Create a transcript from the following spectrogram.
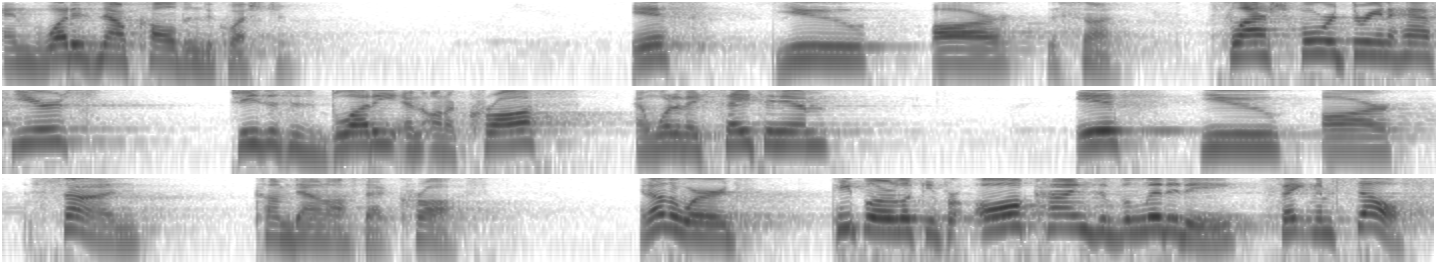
and what is now called into question? If you are the Son. Flash forward three and a half years, Jesus is bloody and on a cross, and what do they say to him? If you are Son, come down off that cross. In other words, people are looking for all kinds of validity, Satan himself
